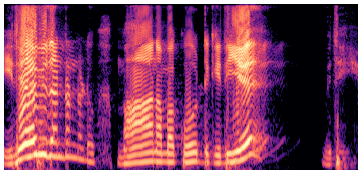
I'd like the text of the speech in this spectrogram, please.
ఇదే విధి అంటున్నాడు మానవ కోటికి ఇదియే విధి.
